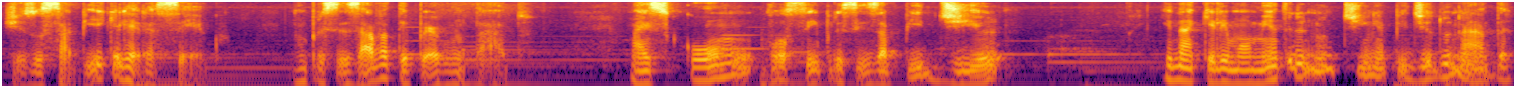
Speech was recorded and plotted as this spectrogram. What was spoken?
Jesus sabia que ele era cego, não precisava ter perguntado. Mas como você precisa pedir, e naquele momento ele não tinha pedido nada,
